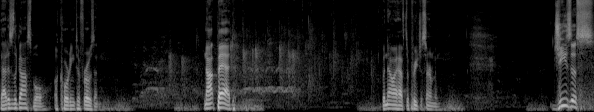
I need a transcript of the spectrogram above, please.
That is the gospel according to Frozen. Not bad. But now I have to preach a sermon. Jesus,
